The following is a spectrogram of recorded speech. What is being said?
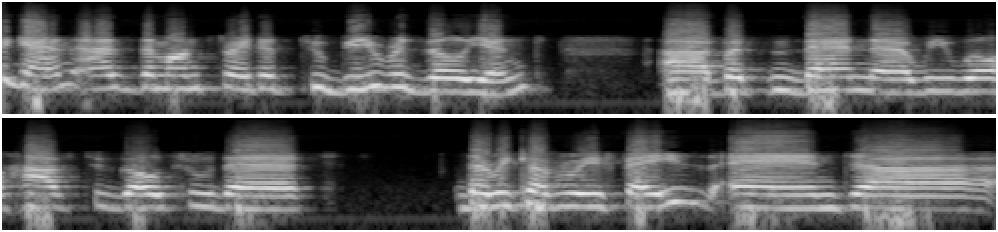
again has demonstrated to be resilient. Uh, but then uh, we will have to go through the the recovery phase, and uh,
